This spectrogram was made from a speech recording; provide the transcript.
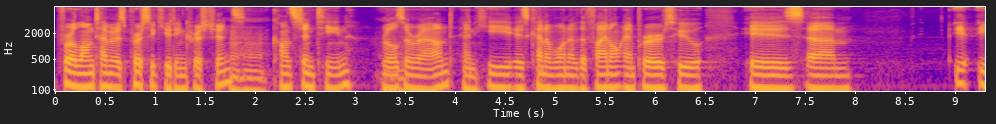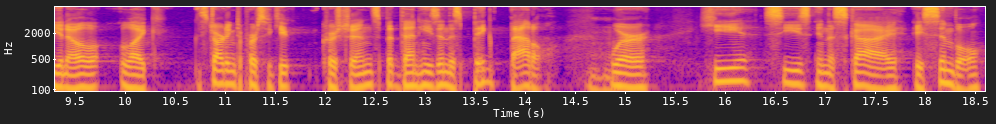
for a long time it was persecuting Christians. Mm-hmm. Constantine rolls mm-hmm. around, and he is kind of one of the final emperors who is, um, you know, like starting to persecute Christians, but then he's in this big battle mm-hmm. where he sees in the sky a symbol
